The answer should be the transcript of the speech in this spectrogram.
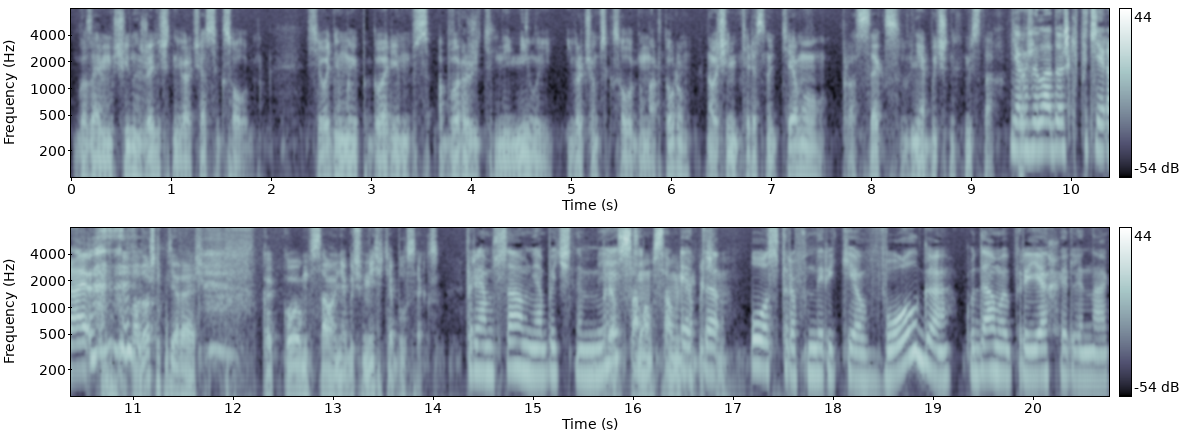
глазами мужчины, женщины и врача-сексолога. Сегодня мы поговорим с обворожительной, милой и врачом-сексологом Артуром на очень интересную тему про секс в необычных местах. Я уже ладошки потираю. Ладошки потираешь? Каком самом необычном месте у тебя был секс? Прям в самом необычном месте. Прям в самом-самом Это необычном. остров на реке Волга, куда мы приехали на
